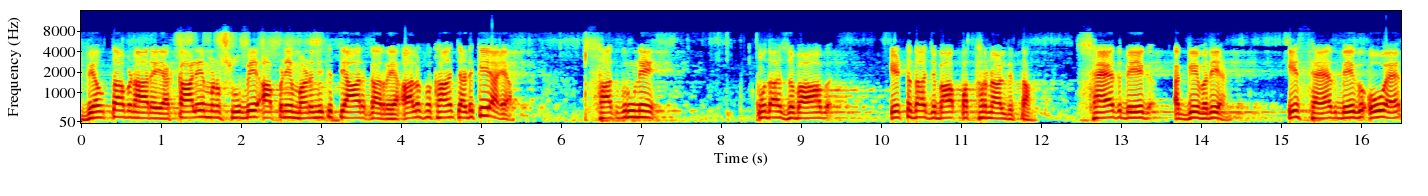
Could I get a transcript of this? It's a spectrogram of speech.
ਵਿਅਵਤਾ ਬਣਾ ਰਹੇ ਆ, ਕਾਲੇ ਮਨਸੂਬੇ ਆਪਣੇ ਮਨ ਵਿੱਚ ਤਿਆਰ ਕਰ ਰਿਹਾ ਅਲਫ ਖਾਨ ਚੜ ਕੇ ਆਇਆ। ਸਤਿਗੁਰੂ ਨੇ ਉਹਦਾ ਜਵਾਬ, ਇੱਟ ਦਾ ਜਵਾਬ ਪੱਥਰ ਨਾਲ ਦਿੱਤਾ। ਸੈਦ ਬੇਗ ਅੱਗੇ ਵਧਿਆ। ਇਹ ਸੈਦ ਬੇਗ ਉਹ ਹੈ,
